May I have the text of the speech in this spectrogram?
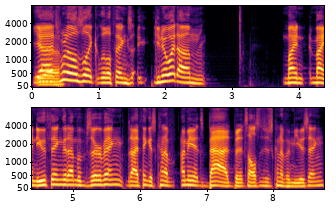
Yeah, Yeah. it's one of those like little things. You know what? Um, my my new thing that I'm observing that I think is kind of, I mean, it's bad, but it's also just kind of amusing.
